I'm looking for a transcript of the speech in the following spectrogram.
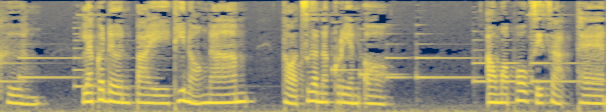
เคือง แล้วก็เดินไปที่หนองน้ำถอดเสื้อนักเรียนออก เอามาโพกศีรษะแทน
